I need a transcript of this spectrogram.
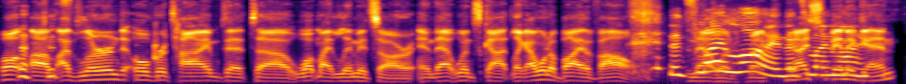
well, um, I've learned over time that uh, what my limits are, and that one's got like I want to buy a vowel. That's that my one. line. Like, That's Can I spin line. again?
